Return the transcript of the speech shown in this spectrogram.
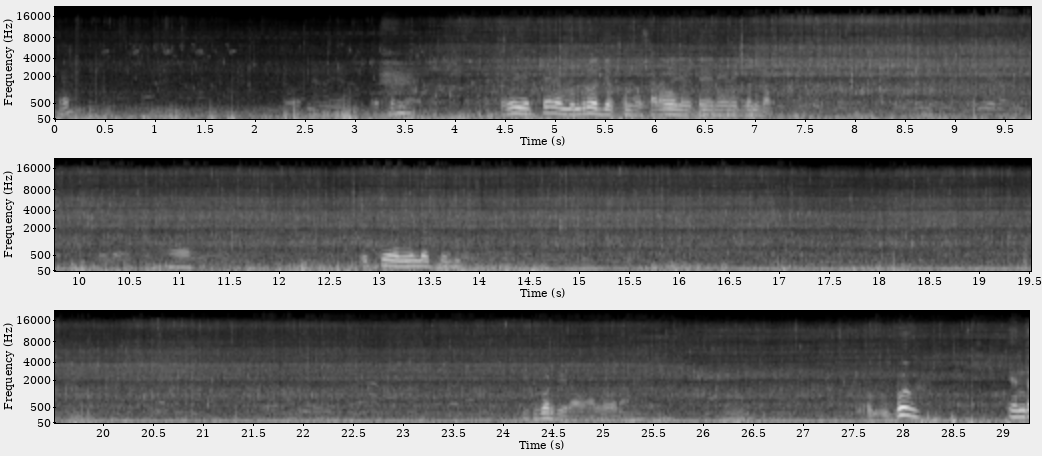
ఏ? ఎవరికి నేను ఏదో చెప్తే నేను ముందు రోజు చెప్తున్నాను సడన్గా చెప్తే నేను ఇబ్బంది పడతాను ఎక్కువ నీళ్ళు ఎక్కువ ఇటు కూడా తీరా వాళ్ళు కూడా అబ్బో, ఎంత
